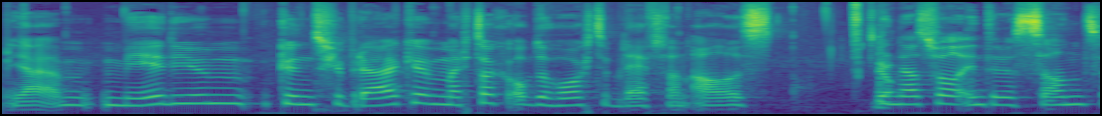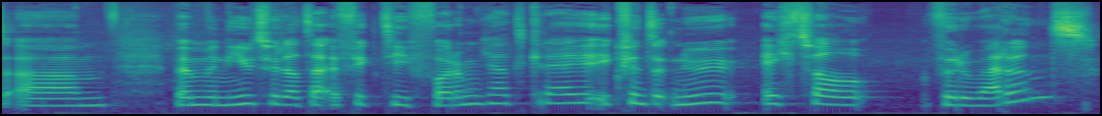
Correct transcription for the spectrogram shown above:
ja, medium kunt gebruiken, maar toch op de hoogte blijft van alles En dat is wel interessant. Ehm, ik ben benieuwd hoe dat, dat effectief vorm gaat krijgen. Ik vind het nu echt wel verwarrend.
